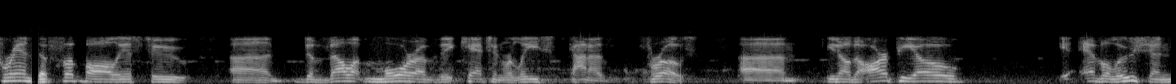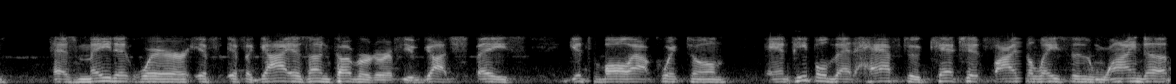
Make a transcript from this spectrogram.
trend of football is to uh, develop more of the catch and release kind of throws. Um, you know, the RPO evolution has made it where if if a guy is uncovered or if you've got space, get the ball out quick to him. And people that have to catch it, find the laces, wind up,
